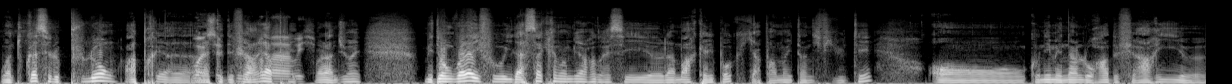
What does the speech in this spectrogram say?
ou en tout cas c'est le plus long après à, la tête des Ferrari après voilà durée mais donc voilà il faut il a sacrément bien redressé euh, la marque à l'époque qui apparemment était en difficulté on connaît maintenant l'aura de Ferrari euh,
